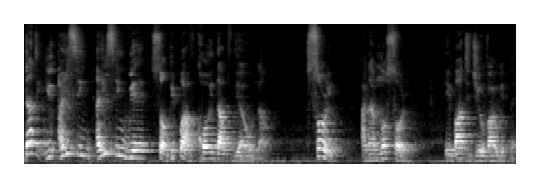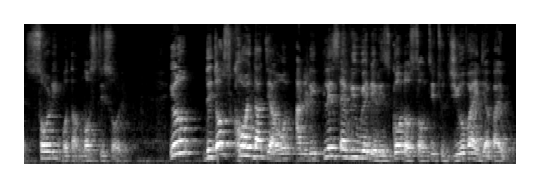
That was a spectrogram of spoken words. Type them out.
that you are you seeing are you seeing where some people have coined out their own now? Sorry, and I'm not sorry about the Jehovah Witness. Sorry, but I'm not still sorry. You know, they just coined that their own and replace everywhere there is God or something to Jehovah in their Bible.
